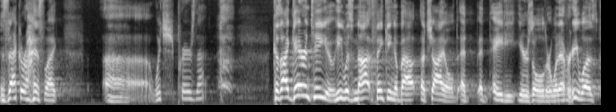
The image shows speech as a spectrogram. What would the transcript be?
And Zechariah's like, uh, which prayer is that? Because I guarantee you, he was not thinking about a child at, at 80 years old or whatever he was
